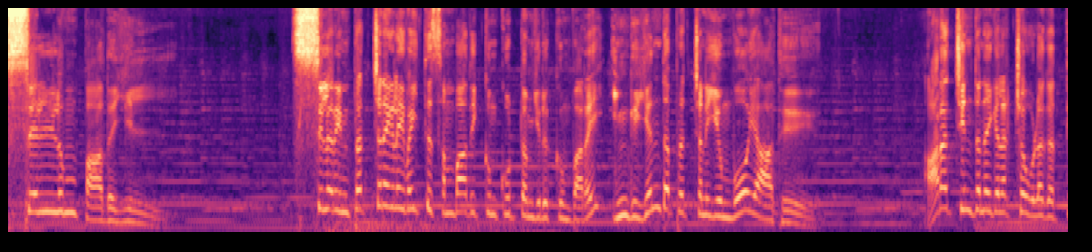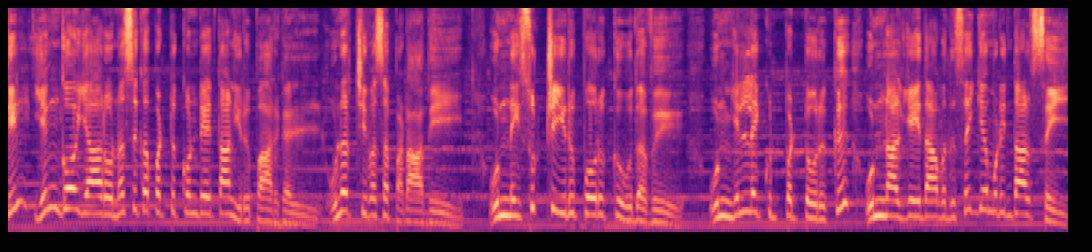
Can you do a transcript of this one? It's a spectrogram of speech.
செல்லும் பாதையில். சிலரின் பிரச்சனைகளை வைத்து சம்பாதிக்கும் கூட்டம் இருக்கும் வரை இங்கு எந்த பிரச்சனையும் ஓயாது. அறச்சிந்தனைகளற்ற உலகத்தில் எங்கோ யாரோ நசுக்கப்பட்டுக் கொண்டே தான் இருப்பார்கள். உணர்ச்சி வசப்படாதே. உன்னை சுற்றி இருப்போருக்கு உதவு. உன் எல்லைக்குட்பட்டோருக்கு உன்னால் ஏதாவது செய்ய முடிந்தால் செய்.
